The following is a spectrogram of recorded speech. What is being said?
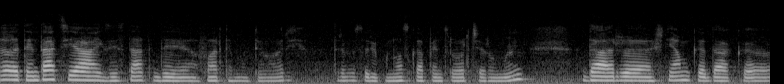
Uh, Tentația a existat de foarte multe ori, trebuie să recunosc ca pentru orice român, dar uh, știam că dacă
